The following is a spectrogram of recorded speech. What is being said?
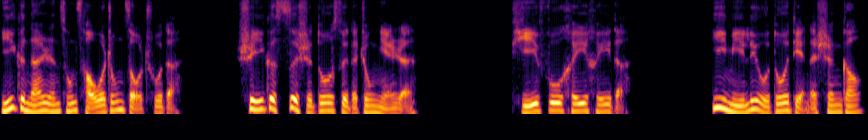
一个男人从草窝中走出的，是一个四十多岁的中年人，皮肤黑黑的，一米六多点的身高，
